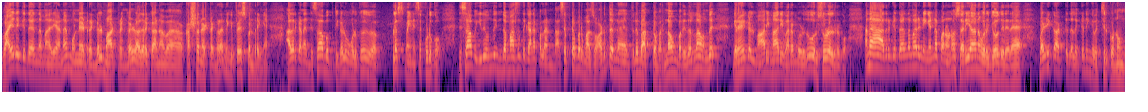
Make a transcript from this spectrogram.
வயதுக்கு தகுந்த மாதிரியான முன்னேற்றங்கள் மாற்றங்கள் அதற்கான வ- கஷ்ட நஷ்டங்களை நீங்கள் ஃபேஸ் பண்ணுறீங்க அதற்கான திசாபக்திகள் உங்களுக்கு ப்ளஸ் மைனஸை கொடுக்கும். திசாபு இது வந்து இந்த மாதத்துக்கான பலன் தான். செப்டம்பர் மாதம் அடுத்த திரும்ப அக்டோபர் நவம்பர் இதெல்லாம் வந்து கிரகங்கள் மாறி மாறி வரும்பொழுது ஒரு சூழல் இருக்கும். ஆனால் அதற்கு தகுந்த மாதிரி நீங்கள் என்ன பண்ணணும்? சரியான ஒரு ஜோதிடரை வழிகாட்டுதலுக்கு நீங்கள் வச்சுருக்கணும்.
